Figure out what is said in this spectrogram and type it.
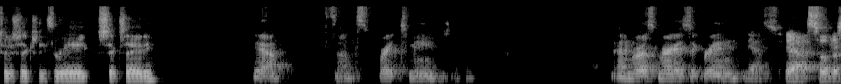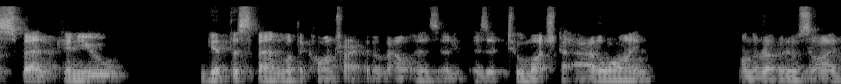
two sixty-three, eight, six eighty? Yeah, sounds great to me. And Rosemary is agreeing. Yes. Yeah, so the spend, can you get the spend what the contracted amount is, and is it too much to add a line? On the revenue side,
